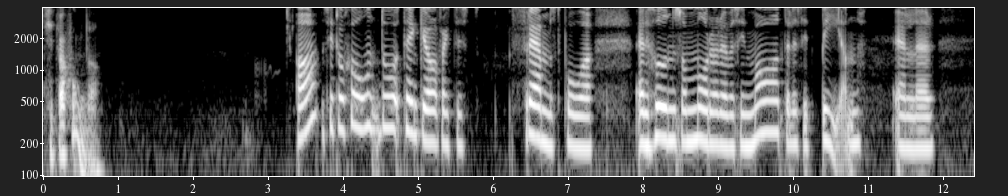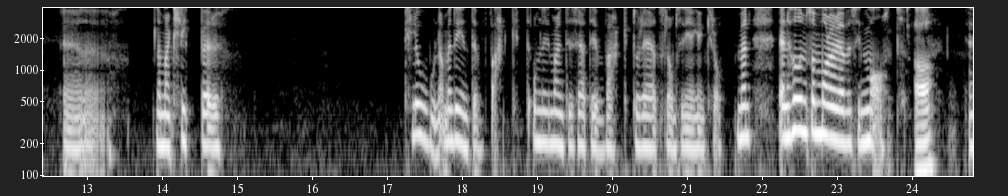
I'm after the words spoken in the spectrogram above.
Situation då? Ja, situation. Då tänker jag faktiskt främst på en hund som morrar över sin mat eller sitt ben. Eller eh, när man klipper klorna. Men det är inte vakt. Om man inte säger att det är vakt och rädsla om sin egen kropp. Men en hund som morrar över sin mat. Ja. Eh,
